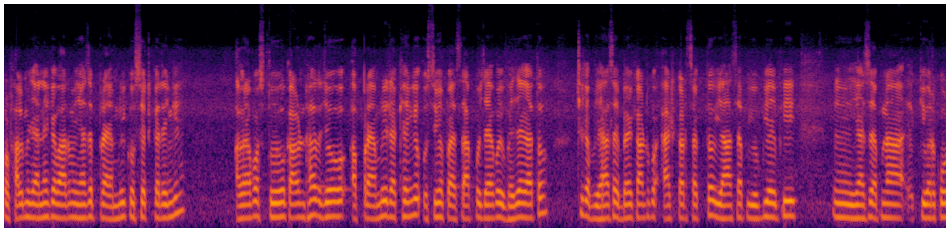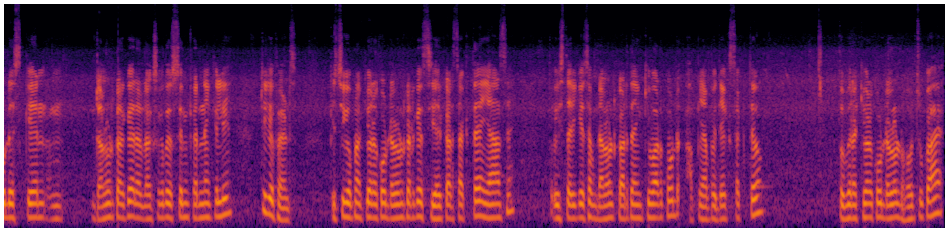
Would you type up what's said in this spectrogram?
प्रोफ़ाइल में जाने के बाद में यहाँ से प्राइमरी को सेट करेंगे। अगर आपका टू अकाउंट है तो जो आप प्राइमरी रखेंगे, उसी में पैसा आपको जाएगा कोई भेजेगा तो। ठीक है यहाँ से बैंक अकाउंट को ऐड कर सकते हो। यहाँ से आप यू पी भी यहाँ से अपना Q R code scan download करके रख सकते हो स्कैन करने के लिए। ठीक है फ्रेंड्स किसी को अपना क्यू आर कोड डाउनलोड करके शेयर कर सकते हैं यहाँ से। तो इस तरीके से हम डाउनलोड करते हैं क्यू आर कोड आप यहाँ पर देख सकते हो। तो मेरा क्यू आर कोड डाउनलोड हो चुका है।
